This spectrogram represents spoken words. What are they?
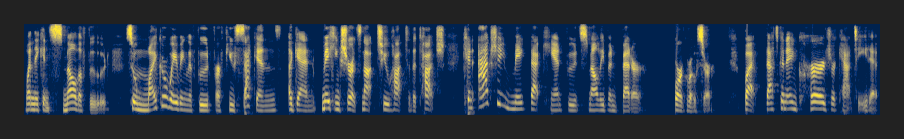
when they can smell the food. So, microwaving the food for a few seconds, again, making sure it's not too hot to the touch, can actually make that canned food smell even better or grosser. But that's going to encourage your cat to eat it.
